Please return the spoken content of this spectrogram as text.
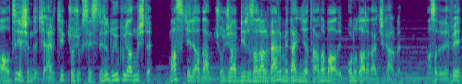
6 yaşındaki erkek çocuk sesleri duyup uyanmıştı. Maskeli adam çocuğa bir zarar vermeden yatağına bağlayıp onu da aradan çıkardı. Asıl hedefi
